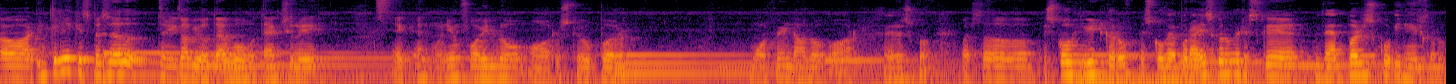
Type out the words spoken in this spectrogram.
और इनके लिए एक स्पेशल तरीका भी होता है, वो होता है एक्चुअली एक एलमिनियम फॉइल लो और उसके ऊपर मॉर्फिन डालो और फिर इसको मतलब इसको हीट करो, इसको वेपोराइज करो, फिर इसके वेपर्स को इनहेल करो।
